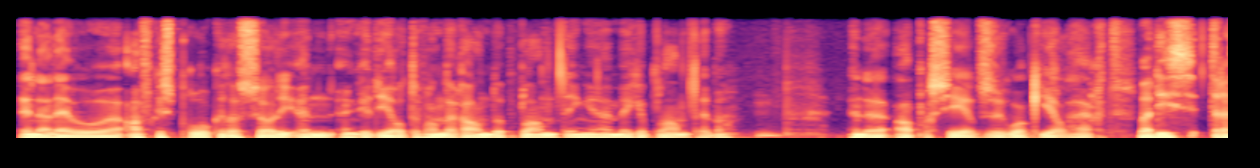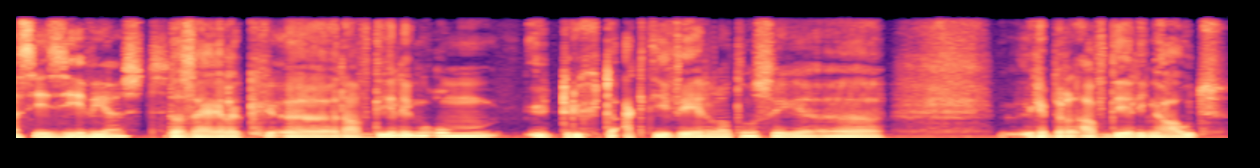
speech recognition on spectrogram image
En dan hebben we afgesproken dat die een, een gedeelte van de randbeplantingen mee geplant hebben. En dat apprecieerden ze ook heel hard. Wat is Tracé 7 juist? Dat is eigenlijk eh, een afdeling om u terug te activeren, laten we zeggen. Eh, je hebt er een afdeling hout,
